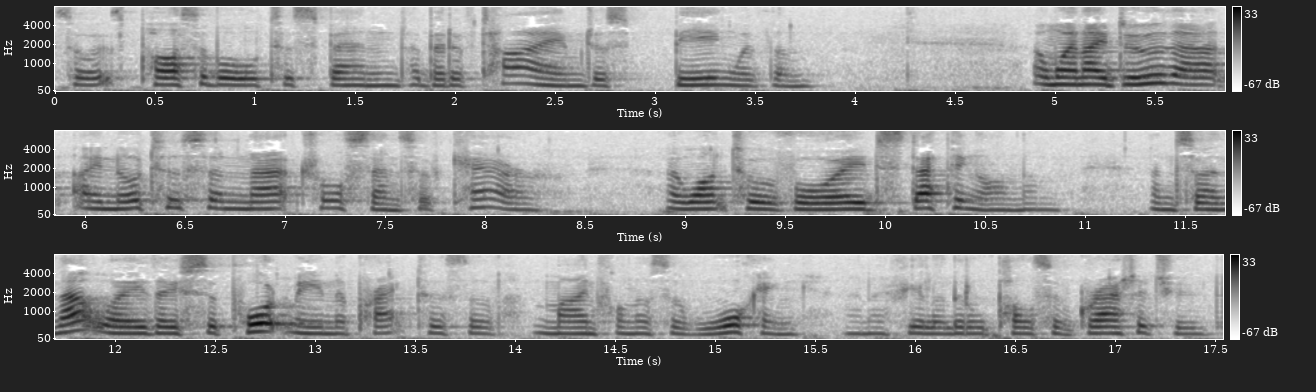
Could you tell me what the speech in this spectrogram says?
so it's possible to spend a bit of time just being with them. And when I do that, I notice a natural sense of care. I want to avoid stepping on them. And so, in that way, they support me in the practice of mindfulness of walking, and I feel a little pulse of gratitude.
